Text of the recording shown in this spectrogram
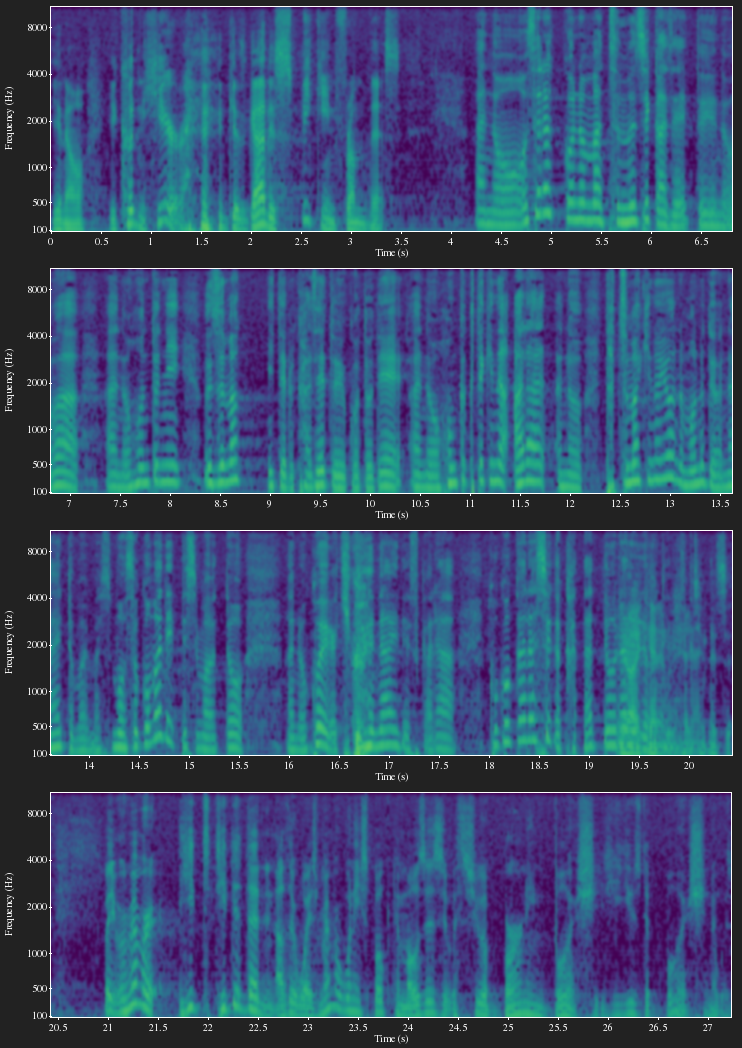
you know, you couldn't hear, because God is speaking from this. あのおそらくこの、まあ、つむじ風というのはあの本当に渦巻いている風ということであの本格的なあらあの竜巻のようなものではないと思います。もうそこまで行ってしまうとあの声が聞こえないですからここから主が語っておられるわけ。but remember, he, he did that in other ways. Remember when he spoke to Moses? It was through a burning bush. He, he used a bush, and it was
